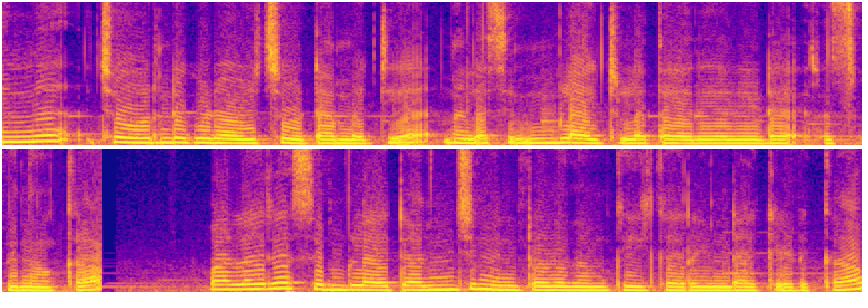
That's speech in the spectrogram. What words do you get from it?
ഇന്ന് ചോറിന്റെ കൂടെ ഒഴിച്ചു കൂട്ടാൻ പറ്റിയ നല്ല സിമ്പിളായിട്ടുള്ള തൈര് കറിയുടെ റെസിപ്പി നോക്കാം. വളരെ സിമ്പിളായിട്ട് അഞ്ച് മിനിറ്റ് കൊണ്ട് നമുക്ക് ഈ കറി ഉണ്ടാക്കിയെടുക്കാം.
